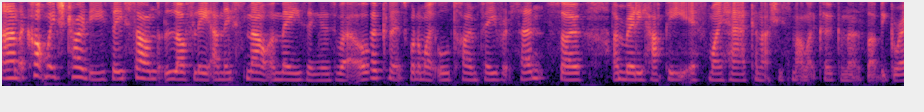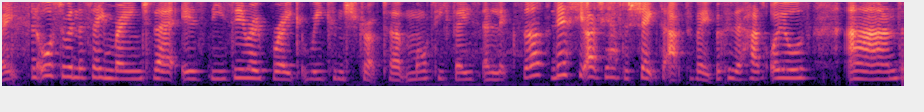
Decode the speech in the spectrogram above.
and I can't wait to try these. They sound lovely and they smell amazing as well. Coconut's one of my all time favourite scents so I'm really happy if my hair can actually smell like coconuts that'd be great. And also in the same range there is the Zero Break Reconstructor Multi-Phase Elixir. This you actually have to shake to activate because it has oils and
